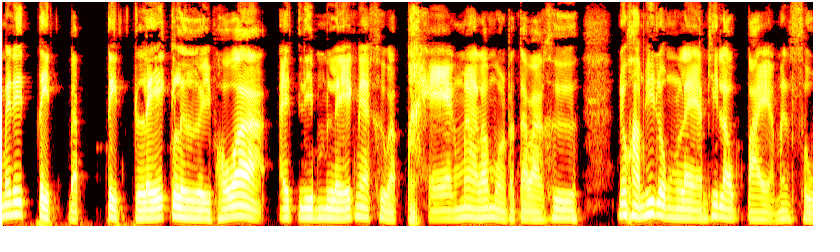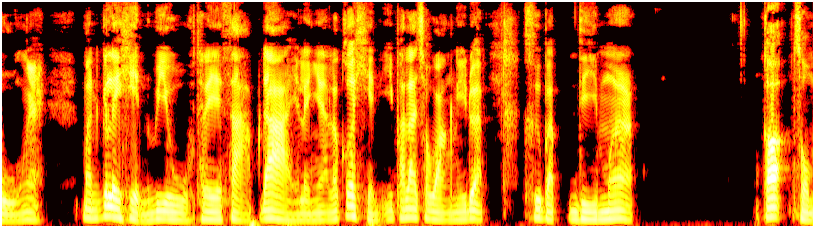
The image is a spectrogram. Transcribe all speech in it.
ไม่ได้ติดแบบติดเลกเลย เพราะว่าไอ้ริมเลกเนี่ยคือแบบแพงมากแล้วหมดแต่ว่าคือด้วยความที่โรงแรมที่เราไปอะมันสูงไงมันก็เลยเห็นวิวทะเลสาบได้อะไรเงี้ยแล้วก็เห็นอีพระราชวังนี้ด้วย คือแบบดีมาก ก็สม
